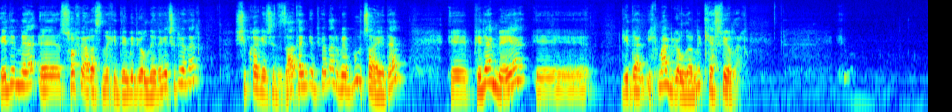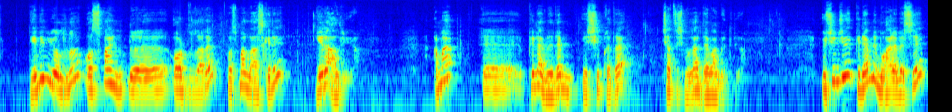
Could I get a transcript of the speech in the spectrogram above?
Edirne e, Sofya arasındaki demir yolunu ele geçiriyorlar. Şipka geçidi zaten gidiyorlar ve bu sayede e, Plevne'ye e, giden ikmal yollarını kesiyorlar. Demir yolunu Osmanlı e, orduları, Osmanlı askeri geri alıyor. Ama e, Plemne'de ve Şipka'da çatışmalar devam ediliyor. Üçüncü Plemne Muharebesi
